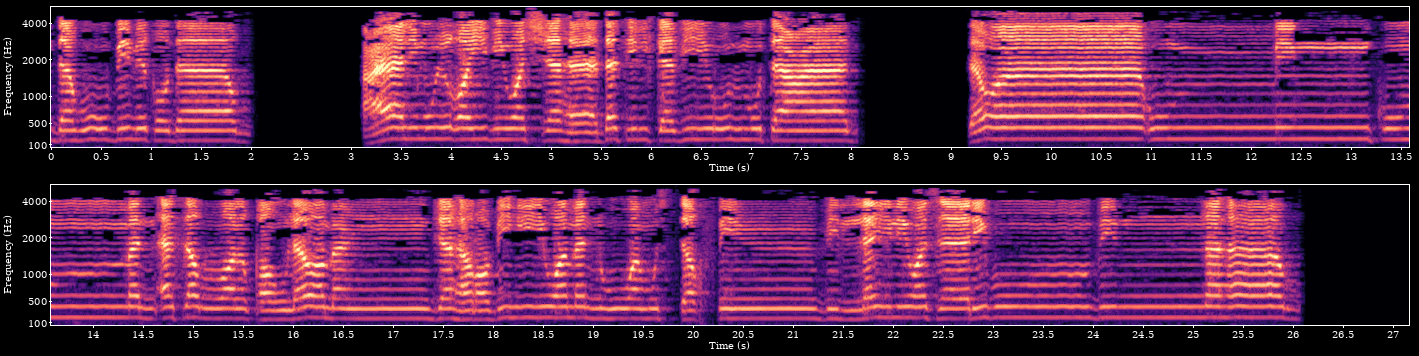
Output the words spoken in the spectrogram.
عنده بمقدار. عالم الغيب والشهادة الكبير المتعاد سواء منكم من أسر القول ومن جهر به ومن هو مستخف بالليل وسارب بالنهار.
